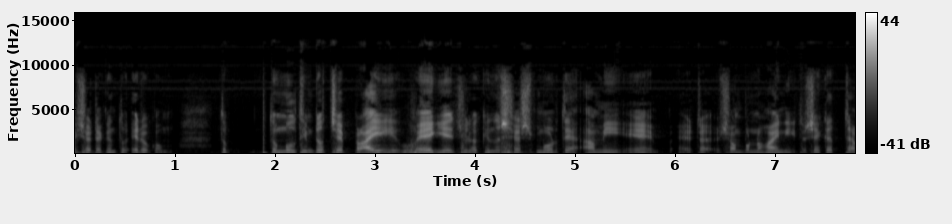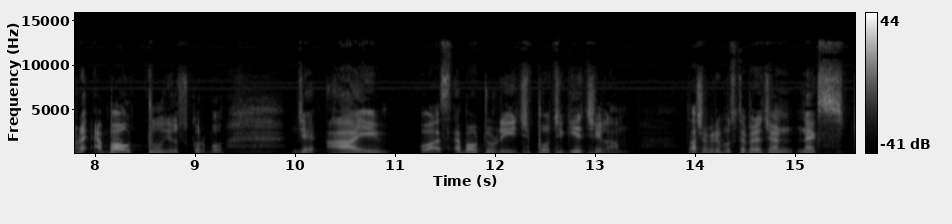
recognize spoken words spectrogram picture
বিষয়টা কিন্তু এরকম। তো তো মূল থিমটা হচ্ছে প্রায় হয়ে গিয়েছিল, কিন্তু শেষ মুহূর্তে আমি এটা সম্পূর্ণ হয়নি। তো সেক্ষেত্রে আমরা অ্যাবাউট টু ইউজ করব। যে I was about to reach পৌঁছে গিয়েছিলাম। তো আশা করি বুঝতে পেরেছেন। নেক্সট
